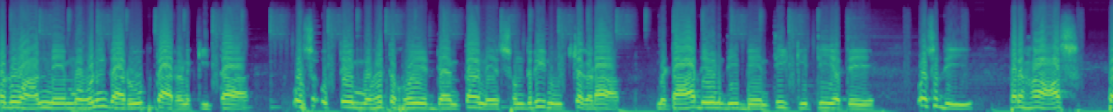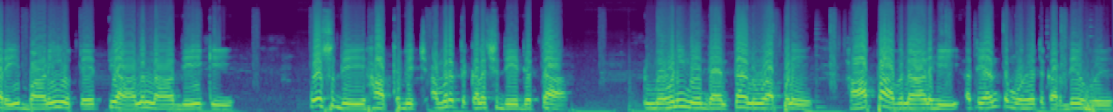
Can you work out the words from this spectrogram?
ਭਗਵਾਨ ਨੇ ਮੋਹਣੀ ਦਾ ਰੂਪ ਧਾਰਨ ਕੀਤਾ। ਉਸ ਉੱਤੇ ਮੋਹਿਤ ਹੋਏ ਦੈਂਤਾਂ ਨੇ ਸੁੰਦਰੀ ਨੂੰ ਝਗੜਾ ਮਿਟਾ ਦੇਣ ਦੀ ਬੇਨਤੀ ਕੀਤੀ ਅਤੇ ਉਸ ਦੀ ਪ੍ਰਹਾਸ ਭਰੀ ਬਾਣੀ ਉੱਤੇ ਧਿਆਨ ਨਾ ਦੇ ਕੇ ਉਸ ਦੇ ਹੱਥ ਵਿੱਚ ਅੰਮ੍ਰਿਤ ਕਲਸ਼ ਦੇ ਦਿੱਤਾ। ਮੋਹਣੀ ਨੇ ਦੈਂਤਾਂ ਨੂੰ ਆਪਣੇ ਹਾਵ ਭਾਵ ਨਾਲ ਹੀ ਅਤਿਅੰਤ ਮੋਹਿਤ ਕਰਦੇ ਹੋਏ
